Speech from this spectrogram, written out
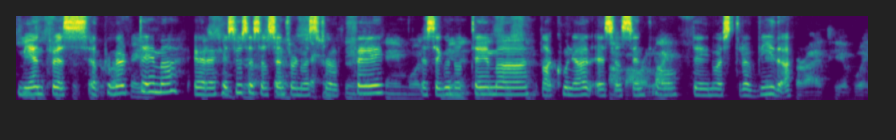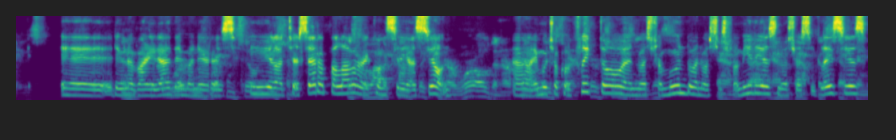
mientras el primer tema era Jesús es el centro de nuestra fe, el segundo tema, la comunidad es el centro de nuestra vida. Eh, de una variedad de maneras. Y la tercera palabra, reconciliación. Ah, hay mucho conflicto en nuestro mundo, en nuestras uh, familias, en nuestras iglesias,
